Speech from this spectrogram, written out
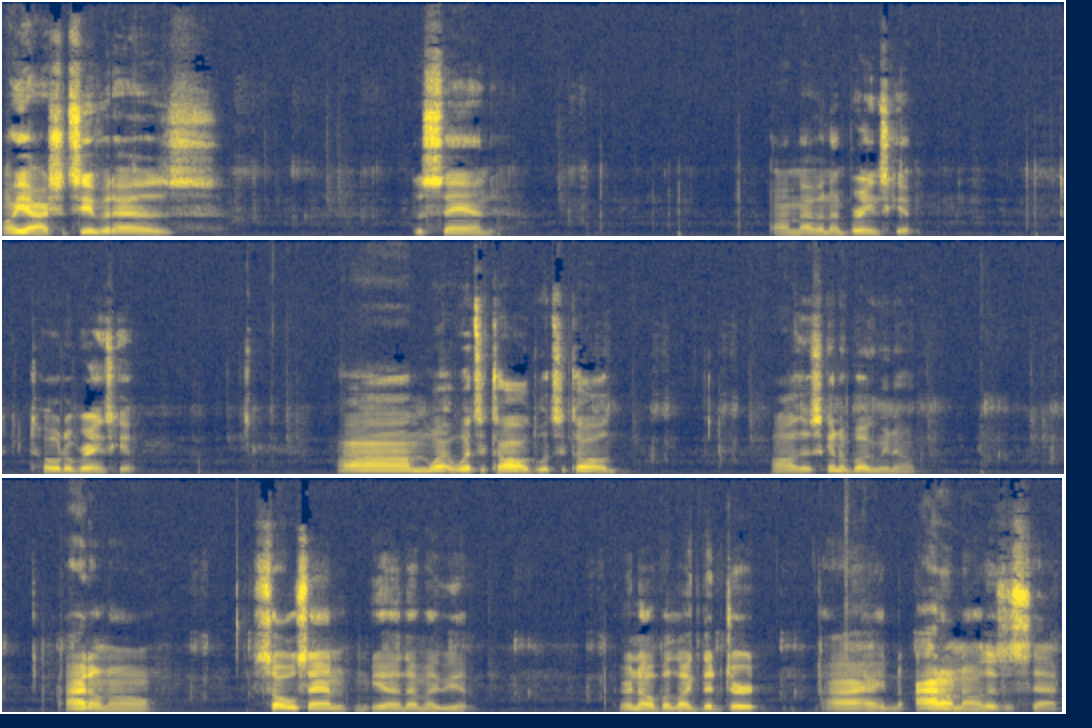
Oh, yeah, I should see if it has the sand. I'm having a brain skip. Total brain skip. Um, what what's it called? What's it called? Oh, this is gonna bug me now. I don't know. Soul sand? Yeah, that might be it. Or no, but like the dirt. I I don't know. This is sad.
